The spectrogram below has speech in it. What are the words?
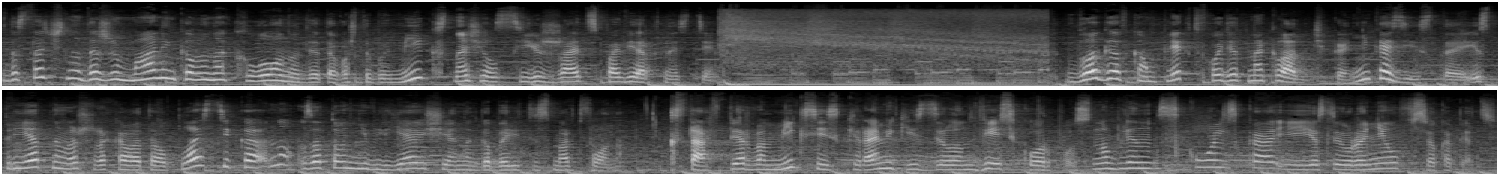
Достаточно даже маленького наклона для того, чтобы микс начал съезжать с поверхности. Благо в комплект входит накладочка, неказистая, из приятного шероховатого пластика, но зато не влияющая на габариты смартфона. Кстати, в первом миксе из керамики сделан весь корпус, но, блин, скользко, и если уронил, все капец.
